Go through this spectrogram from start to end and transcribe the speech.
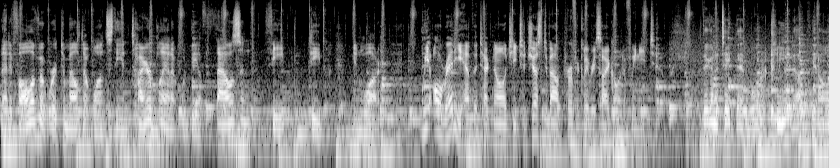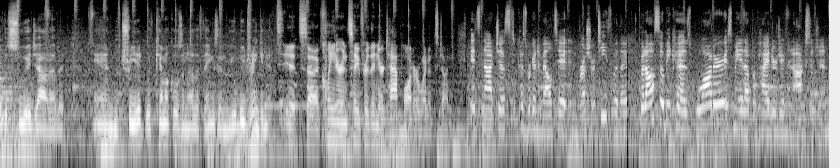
that if all of it were to melt at once, the entire planet would be a thousand feet deep in water. We already have the technology to just about perfectly recycle it if we need to. They're going to take that water, clean it up, get all the sewage out of it, and treat it with chemicals and other things, and you'll be drinking it. It's uh, cleaner and safer than your tap water when it's done. It's not just because we're going to melt it and brush our teeth with it, but also because water is made up of hydrogen and oxygen,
